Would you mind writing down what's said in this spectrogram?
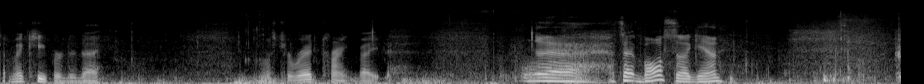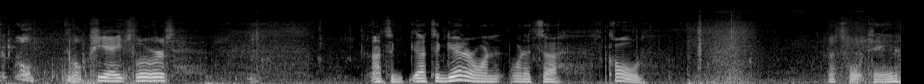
Got my keeper today. Mr. Red Crankbait. Ah, that's that balsa again. Little, little pH lures. That's a that's a getter when when it's uh cold. That's 14.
